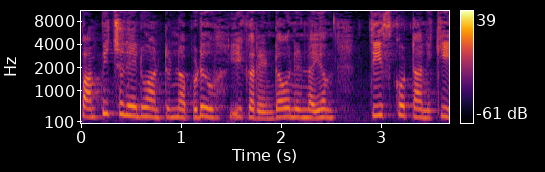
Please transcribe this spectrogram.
పంపించలేను అంటున్నప్పుడు ఇక రెండవ నిర్ణయం తీసుకోవటానికి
